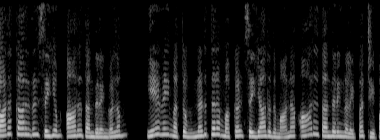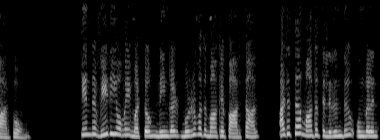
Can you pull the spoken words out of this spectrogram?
பணக்காரர்கள் செய்யும் ஆறு தந்திரங்களும் ஏழை மற்றும் நடுத்தர மக்கள் செய்யாததுமான ஆறு தந்திரங்களை பற்றி பார்ப்போம். இந்த வீடியோவை மட்டும் நீங்கள் முழுவதுமாக பார்த்தால் அடுத்த மாதத்திலிருந்து உங்களின்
